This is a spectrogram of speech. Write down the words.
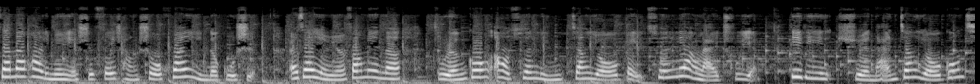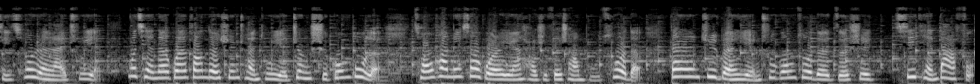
在漫画里面也是非常受欢迎的故事。而在演员方面呢，主人公奥村绫将由北村亮来出演，弟弟雪男将由宫崎秋人来出演。目前呢，官方的宣传图也正式公布了，从画面效果而言还是非常不错的。担任剧本演出工作的则是西田大辅。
